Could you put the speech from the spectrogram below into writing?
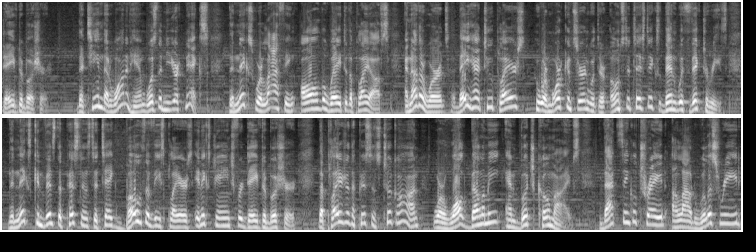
Dave DeBusschere. The team that wanted him was the New York Knicks. The Knicks were laughing all the way to the playoffs. In other words, they had two players who were more concerned with their own statistics than with victories. The Knicks convinced the Pistons to take both of these players in exchange for Dave DeBusschere. The players that the Pistons took on were Walt Bellamy and Butch Komives. That single trade allowed Willis Reed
